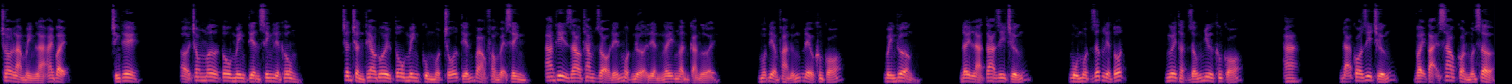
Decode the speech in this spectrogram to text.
Cho là mình là ai vậy? Chính thê. Ở trong mơ tô minh tiên sinh liền không. Chân trần theo đôi tô minh cùng một chỗ tiến vào phòng vệ sinh, an thi giao thăm dò đến một nửa liền ngây ngẩn cả người. Một điểm phản ứng đều không có. Bình thường. Đây là ta di chứng. Ngủ một giấc liền tốt. Ngươi thật giống như không có. A. Đã có di chứng, vậy tại sao còn muốn sở?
